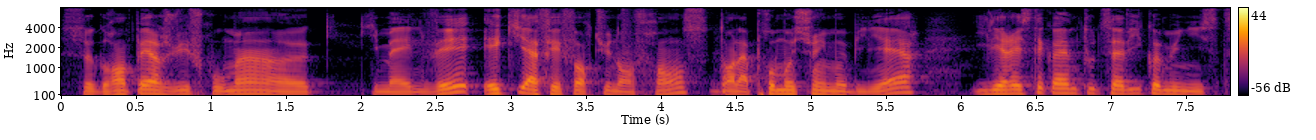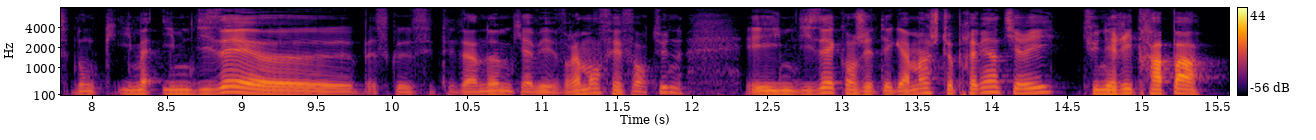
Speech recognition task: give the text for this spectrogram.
ce grand-père juif roumain euh, qui m'a élevé et qui a fait fortune en France dans la promotion immobilière, il est resté quand même toute sa vie communiste. Donc il, me disait, euh, parce que c'était un homme qui avait vraiment fait fortune, et il me disait quand j'étais gamin, je te préviens Thierry, tu n'hériteras pas.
